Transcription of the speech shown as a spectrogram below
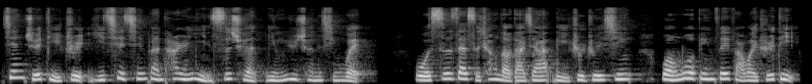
坚决抵制一切侵犯他人隐私权、名誉权的行为。我司在此倡导大家理智追星，网络并非法外之地，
